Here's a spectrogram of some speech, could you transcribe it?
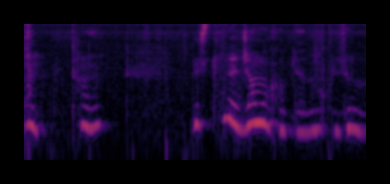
Hı, tamam. Üstünü de camla kaplayalım. Güzel olur.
